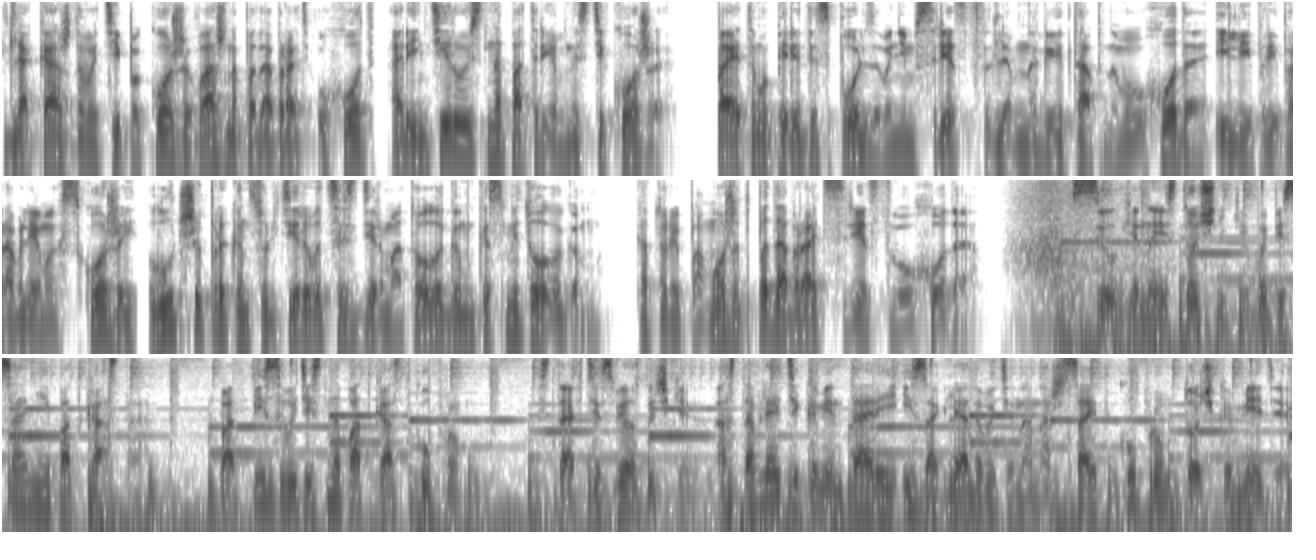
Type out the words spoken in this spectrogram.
Для каждого типа кожи важно подобрать уход, ориентируясь на потребности кожи. Поэтому перед использованием средств для многоэтапного ухода или при проблемах с кожей лучше проконсультироваться с дерматологом-косметологом, который поможет подобрать средства ухода. Ссылки на источники в описании подкаста. Подписывайтесь на подкаст Купрум. Ставьте звездочки, оставляйте комментарии и заглядывайте на наш сайт kuprum.media.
